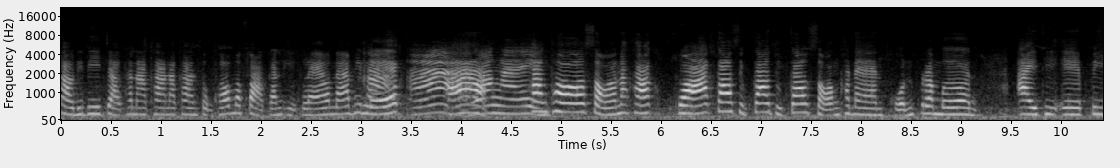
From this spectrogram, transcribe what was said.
ข่าวดีๆ จากธนาคารอาคารสงเคราะห์มาฝากกันอีกแล้วนะพี่เล็ก อ่าอ่า ว่าไง ทางทอสนะคะ คว้า 99.92 คะแนนผลประเมิน ITA ปี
